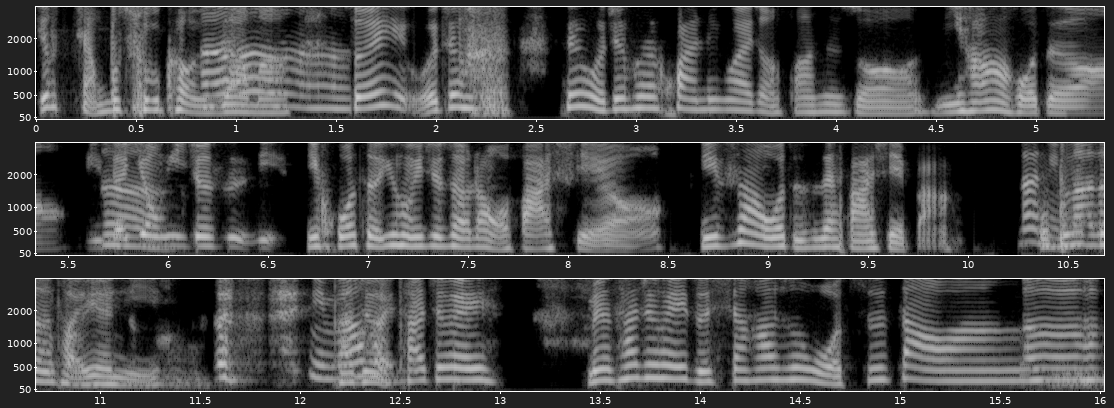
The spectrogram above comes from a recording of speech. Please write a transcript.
又讲不出口，你知道吗？所以我就，所以我就会换另外一种方式说，你好好活着哦，你的用意就是你，你活着用意就是要让我发泄哦，你知道我只是在发泄吧？那你妈真的讨厌 你，你妈就他就会。没有，他就会一直笑。他说：“我知道啊。嗯”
